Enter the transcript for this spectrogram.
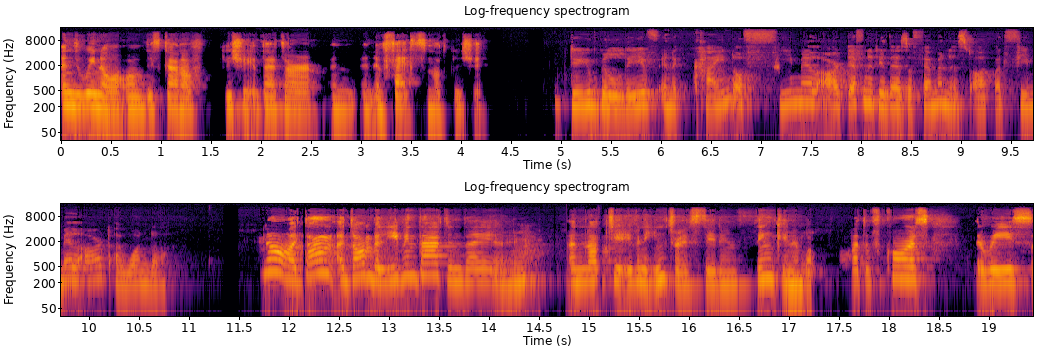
and we know all these kind of cliche that are and, and effects not cliche do you believe in a kind of female art? Definitely there's a feminist art but female art i wonder. No i don't i don't believe in that and i mm-hmm I'm not even interested in thinking mm-hmm. about. But of course, there is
